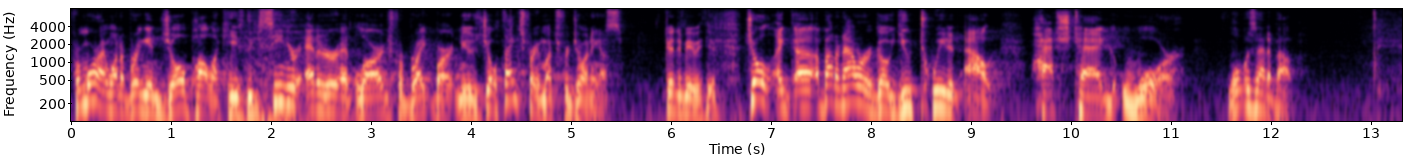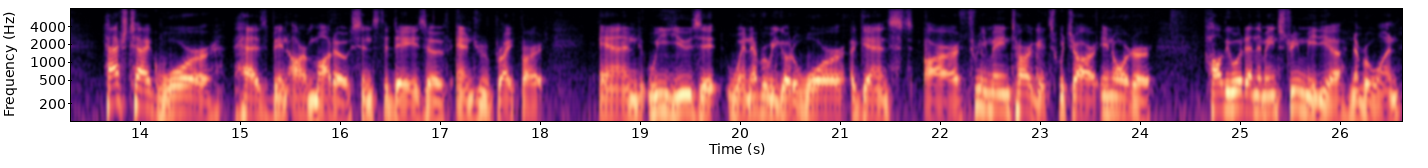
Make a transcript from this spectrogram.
For more, I want to bring in Joel Pollak. He's the senior editor at large for Breitbart News. Joel, thanks very much for joining us. Good to be with you. Joel, uh, about an hour ago, you tweeted out hashtag war. What was that about? Hashtag war has been our motto since the days of Andrew Breitbart and we use it whenever we go to war against our three main targets, which are, in order, Hollywood and the mainstream media, number one,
